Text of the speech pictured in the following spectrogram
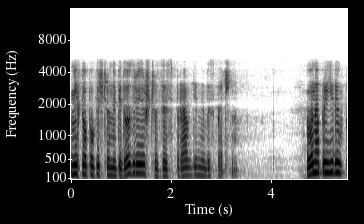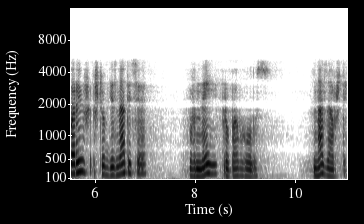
Ніхто поки що не підозрює, що це справді небезпечно. Вона приїде в Париж, щоб дізнатися, в неї пропав голос. Назавжди.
